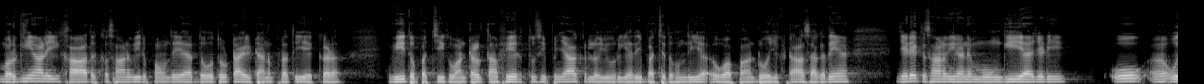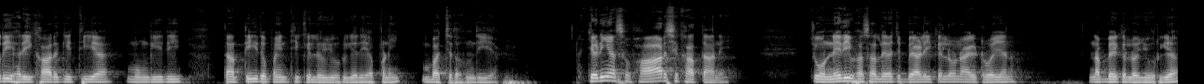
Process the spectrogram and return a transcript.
ਮੁਰਗੀਆਂ ਵਾਲੀ ਖਾਦ ਕਿਸਾਨ ਵੀਰ ਪਾਉਂਦੇ ਆ 2 ਤੋਂ 2.5 ਟਨ ਪ੍ਰਤੀ ਏਕੜ 20 ਤੋਂ 25 ਕੁਇੰਟਲ ਤਾਂ ਫਿਰ ਤੁਸੀਂ 50 ਕਿਲੋ ਯੂਰੀਆ ਦੀ ਬਚਤ ਹੁੰਦੀ ਆ, ਉਹ ਆਪਾਂ ਡੋਜ਼ ਘਟਾ ਸਕਦੇ ਆ। ਜਿਹੜੇ ਕਿਸਾਨ ਵੀਰਾਂ ਨੇ ਮੂੰਗੀ ਆ ਜਿਹੜੀ, ਉਹ ਉਹਦੀ ਹਰੀ ਖਾਦ ਕੀਤੀ ਆ ਮੂੰਗੀ ਦੀ, ਤਾਂ 30 ਤੋਂ 35 ਕਿਲੋ ਯੂਰੀਆ ਦੀ ਆਪਣੀ ਬਚਤ ਹੁੰਦੀ ਆ। ਜਿਹੜੀਆਂ ਸਿਫਾਰਸ਼ ਖਾਦਾਂ ਨੇ, ਝੋਨੇ ਦੀ ਫਸਲ ਦੇ ਵਿੱਚ 42 ਕਿਲੋ ਨਾਈਟ੍ਰੋਜਨ 90 ਕਿਲੋ ਯੂਰੀਆ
